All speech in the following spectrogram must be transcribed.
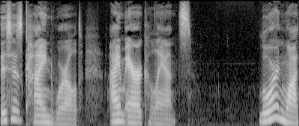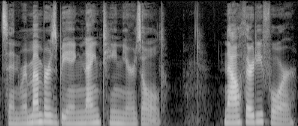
This is Kind World. I'm Erika Lantz. Lauren Watson remembers being 19 years old. Now 34,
